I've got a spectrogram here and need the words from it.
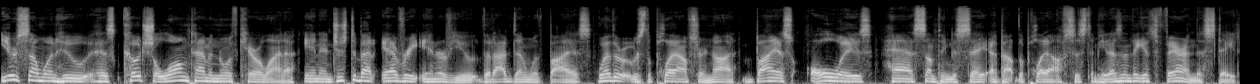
you're someone who has coached a long time in North Carolina, and in just about every interview that I've done with Byus, whether it was the playoffs or not, Byus always has something to say about the playoff system. He doesn't think it's fair in this state.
